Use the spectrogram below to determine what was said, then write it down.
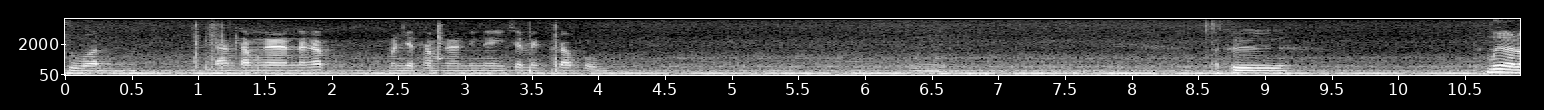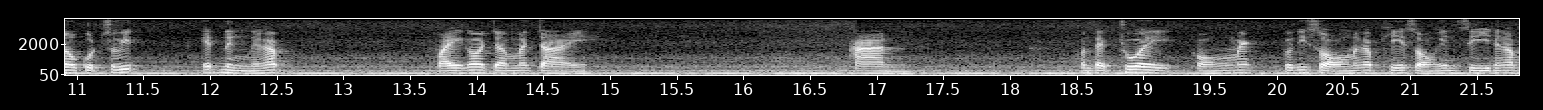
ส่วนการทำงานนะครับ มันจะทำงานยังไงใช่ไหมครับผมอืมก็คือ เมื่อเรากดสวิตช์ S1 นะครับ ไฟก็จะมาจ่าย ผ่านคอนแทคช่วยของ Mac ตัวที่ 2 นะครับ K2 NC นะครับ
